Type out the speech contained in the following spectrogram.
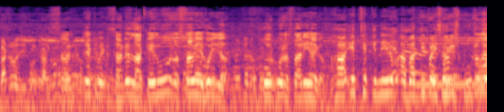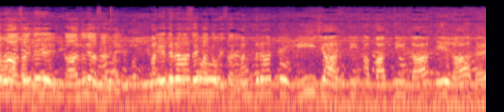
ਬੈਠੋ ਜੀ ਹੁਣ ਕੱਟ ਇੱਕ ਮਿੰਟ ਸਾਡੇ ਇਲਾਕੇ ਨੂੰ ਰਸਤਾ ਵੀ ਇਹੋ ਹੀ ਆ। ਹੋਰ ਕੋਈ ਰਸਤਾ ਨਹੀਂ ਹੈਗਾ। ਹਾਂ ਇੱਥੇ ਕਿੰਨੀ ਆਬਾਦੀ ਭਾਈ ਤੁਸੀਂ ਸਾਹਿਬ ਸਕੂਟਰ ਤੇ ਬਣਾ ਸਕਦੇ ਨੇ ਕਾਰ ਨਹੀਂ ਲਿਆ ਸਕਦੇ। ਪਰ ਇਹਦੇ ਰਸਤੇ ਬੰਦ ਹੋ ਗਏ ਸਾਰੇ। 15 ਤੋਂ 20 ਹਜ਼ਾਰ ਦੀ ਆਬਾਦੀ ਦਾ ਇਹ ਰਾਹ ਹੈ।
